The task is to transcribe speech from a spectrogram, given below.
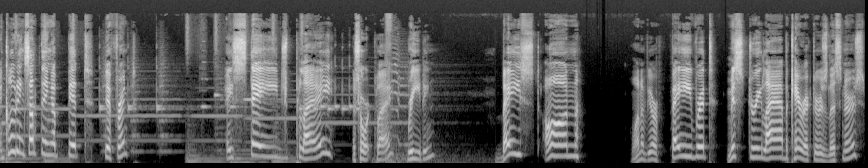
including something a bit different a stage play, a short play, reading, based on one of your favorite Mystery Lab characters, listeners.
